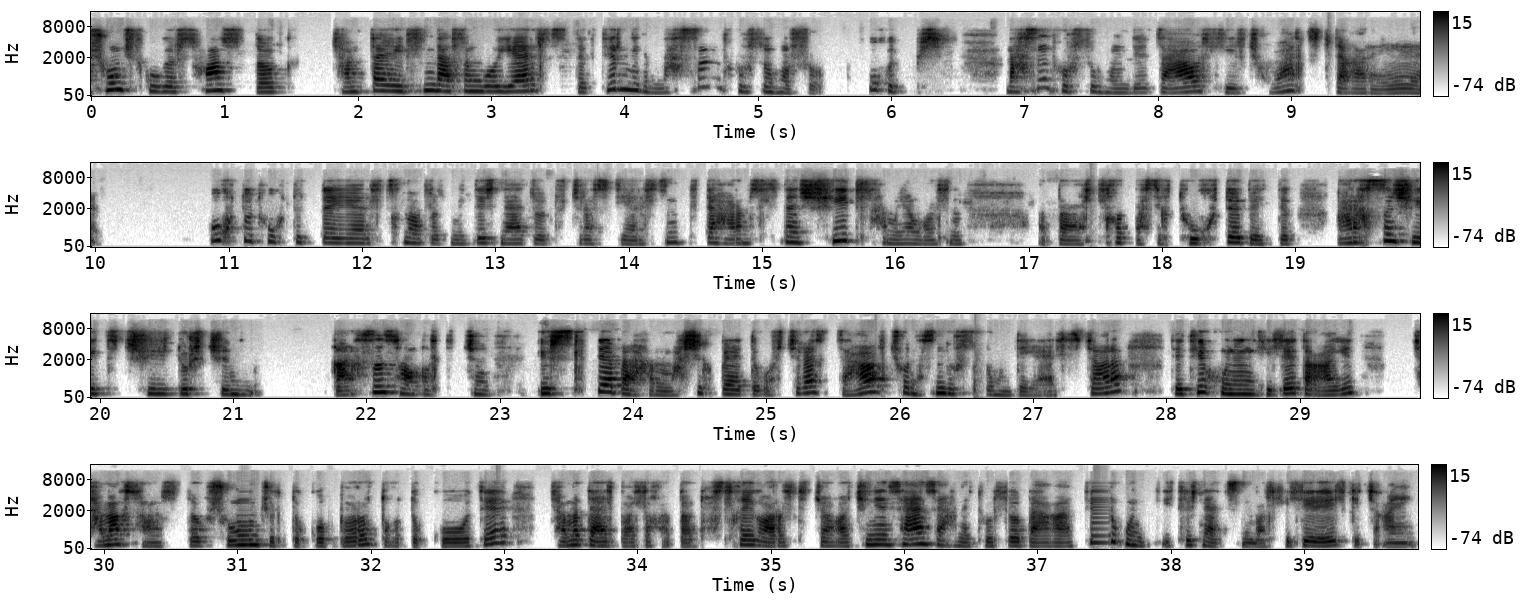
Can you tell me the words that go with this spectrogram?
шүүмжлэхгүйгээр сонсдог, чамтай илэн далангуу ярилцдаг тэр нэг насанд хүрсэн хүн шүү. Хүүхэд биш. Насанд хүрсэн хүндээ заавал хийж хуваалцж байгаарэ хүүхдүүд хүүхдүүдтэй ярилцах нь бол мэдээж найзууд учраас ярилцсан. Гэтэ харамсалтай нь шийдэл хамгийн гол нь одоо олоход бас их төвхтэй байдаг. Гаргасан шийд шийдвэр чинь гаргасан сонголт чинь эрсдэлтэй байх нь маш их байдаг учраас заавалчгүй насан турш хүнтэй ярилцж байгаараа. Тэгээ тэр хүн нь хилээд байгааг нь чамайг сонсдог, шүүмжилдэггүй, буруутгадаггүй, тэ чамд айл болох одоо туслахыг оролдож байгаа, чиний сайн сайхны төлөө байгаа. Тэр хүнд итгэж найдсан бол хэлээрэй л гэж байгаа юм.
